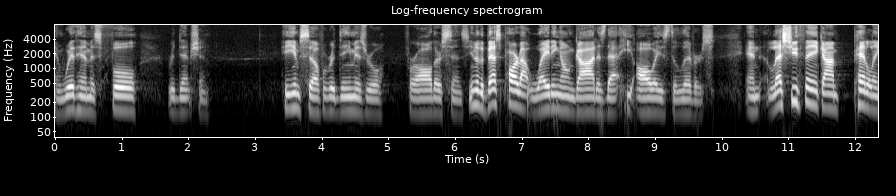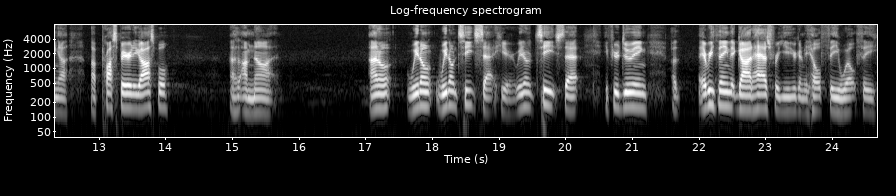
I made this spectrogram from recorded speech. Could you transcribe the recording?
and with him is full redemption. He himself will redeem Israel for all their sins. You know, the best part about waiting on God is that he always delivers. And unless you think I'm peddling a, a prosperity gospel, I'm not. I don't we don't we don't teach that here. We don't teach that if you're doing everything that God has for you, you're going to be healthy, wealthy,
